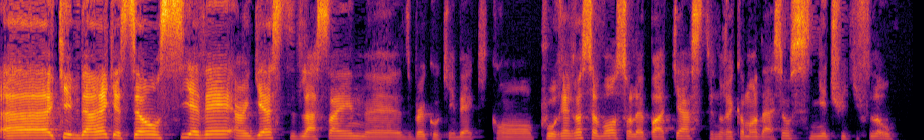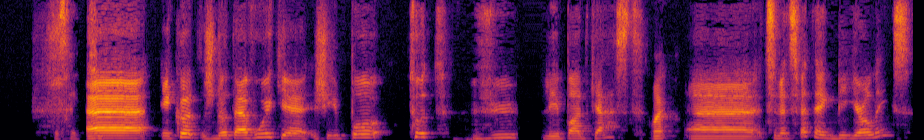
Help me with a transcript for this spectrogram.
euh, OK, dernière question. S'il y avait un guest de la scène euh, du break au Québec qu'on pourrait recevoir sur le podcast, une recommandation signée Tricky Flow, ce serait euh, écoute, je dois t'avouer que j'ai pas toutes vu les podcasts. Ouais. Euh, tu l'as-tu fait avec Big Girl Links?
